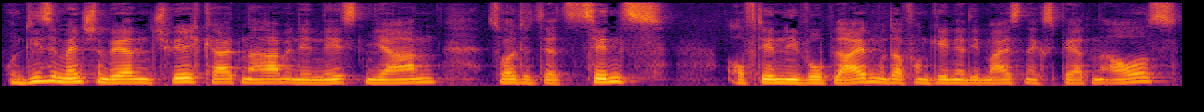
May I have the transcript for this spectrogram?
Und diese Menschen werden Schwierigkeiten haben in den nächsten Jahren, sollte der Zins auf dem Niveau bleiben, und davon gehen ja die meisten Experten aus,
